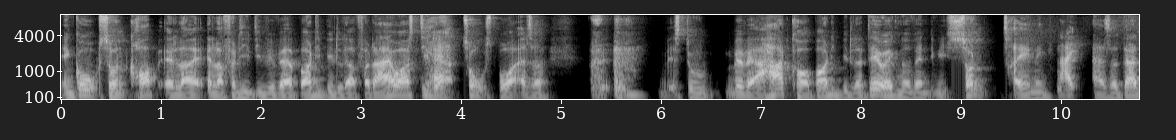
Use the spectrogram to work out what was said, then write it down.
en god, sund krop, eller, eller fordi de vil være bodybuilder. For der er jo også de ja. der to spor. Altså, hvis du vil være hardcore bodybuilder, det er jo ikke nødvendigvis sund træning. Nej. Altså, der,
